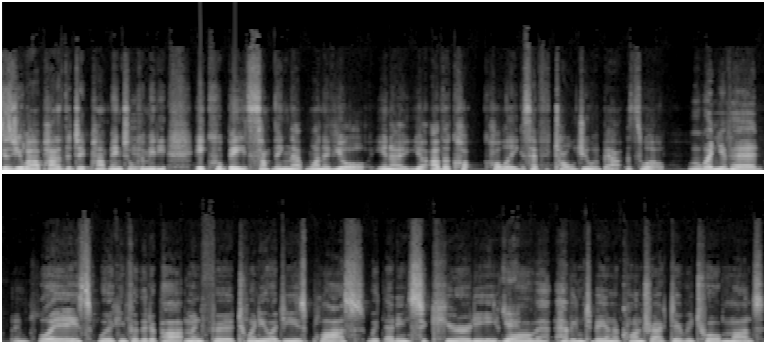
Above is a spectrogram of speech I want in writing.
because you are part of the departmental committee. It could be something that one of your, you know, your other co- colleagues have told you about as well. Well, when you've had employees working for the department for 20 odd years plus with that insecurity Yeah. of having to be on a contract every 12 months,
